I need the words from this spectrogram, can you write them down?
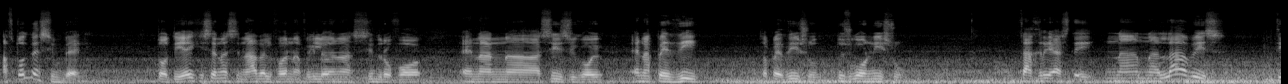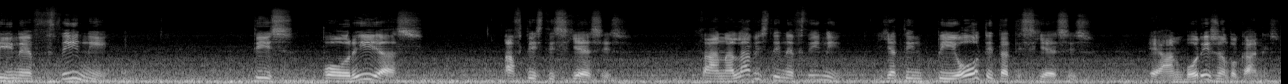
Αυτό δεν συμβαίνει. Το ότι έχεις ένα συνάδελφο, ένα φίλο, ένα σύντροφο, έναν σύζυγο, ένα παιδί, το παιδί σου, τους γονείς σου, θα χρειαστεί να αναλάβεις την ευθύνη της πορείας αυτής της σχέσης. Θα αναλάβεις την ευθύνη για την ποιότητα της σχέσης, εάν μπορείς να το κάνεις.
